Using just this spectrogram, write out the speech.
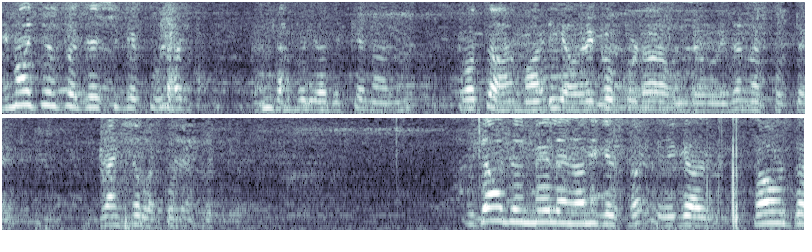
ಹಿಮಾಚಲ ಪ್ರದೇಶಕ್ಕೆ ಕೂಡ ಗಂಧ ಬೆಳೆಯೋದಕ್ಕೆ ನಾನು ಪ್ರೋತ್ಸಾಹ ಮಾಡಿ ಅವರಿಗೂ ಕೂಡ ಒಂದು ಇದನ್ನು ಕೊಟ್ಟೆ. ಇದಾದ ಮೇಲೆ ನನಗೆ ಸ, ಈಗ ಸಾವಿರದ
